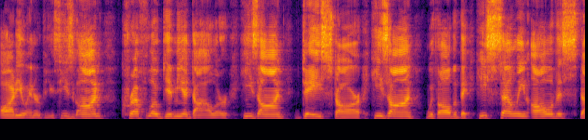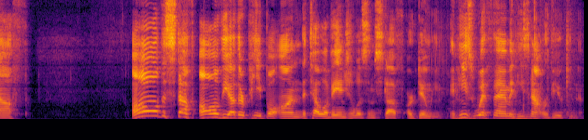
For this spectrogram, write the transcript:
audio interviews. He's on Creflo Give Me a Dollar. He's on Daystar. He's on with all the he's selling all of his stuff. All the stuff all the other people on the televangelism stuff are doing. And he's with them and he's not rebuking them.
